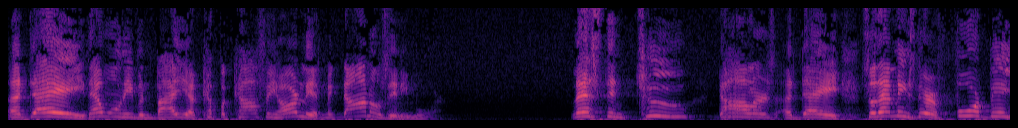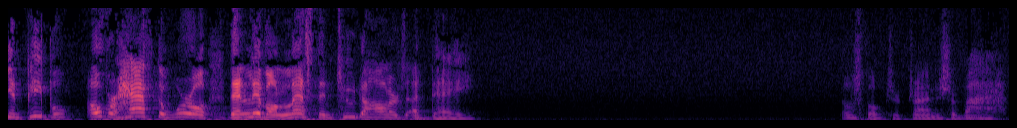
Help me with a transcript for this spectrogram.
a day. That won't even buy you a cup of coffee hardly at McDonald's anymore. Less than $2 a day. So that means there are 4 billion people, over half the world, that live on less than $2 a day. Those folks are trying to survive.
